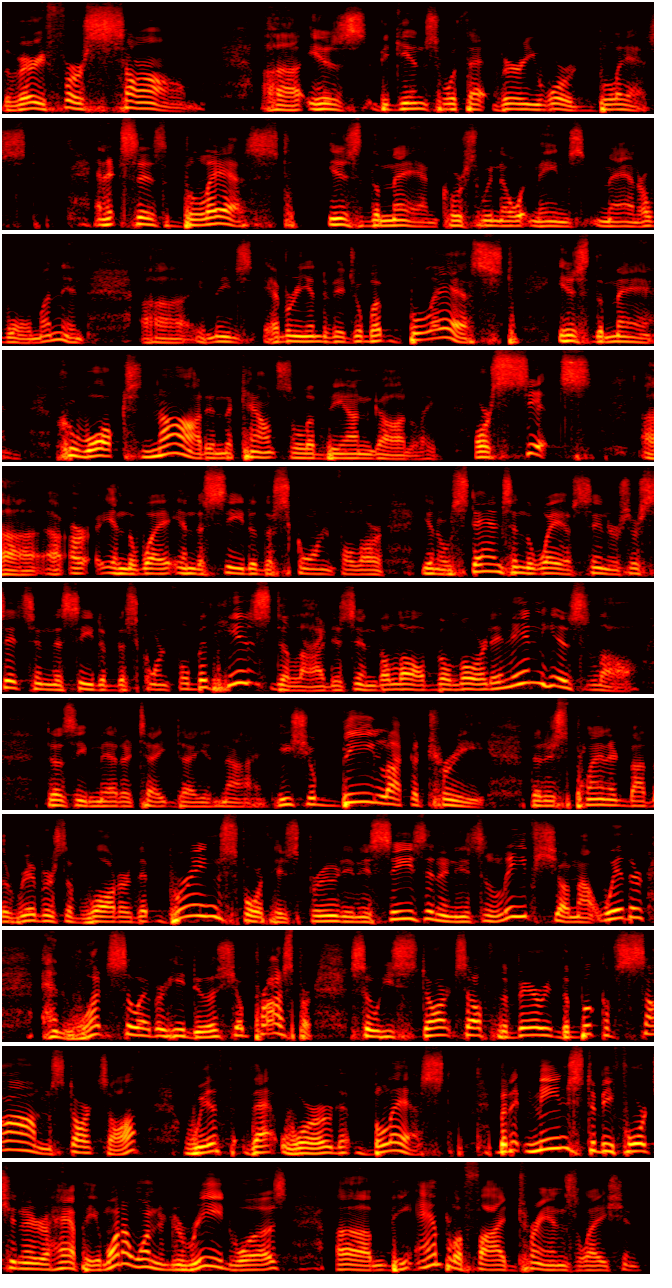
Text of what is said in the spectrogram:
The very first psalm uh, is begins with that very word, blessed. And it says, Blessed is the man. Of course, we know it means man or woman, and uh, it means every individual. But blessed is the man who walks not in the counsel of the ungodly, or sits uh, or in the way in the seat of the scornful, or you know stands in the way of sinners, or sits in the seat of the scornful. But his delight is in the law of the Lord, and in his law does he meditate day and night. He shall be like a tree that is planted by the rivers of water that brings forth his fruit in his season, and his leaf shall not wither, and whatsoever he doeth shall prosper. So he starts off the very the book of Psalms starts off with that word blessed. But it means to be fortunate or happy. And what I wanted to read was um, the Amplified translation.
